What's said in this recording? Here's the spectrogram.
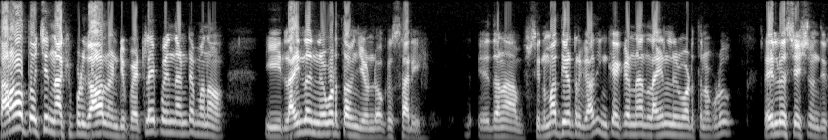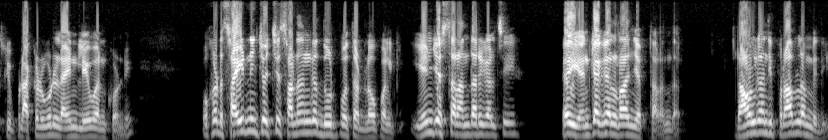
తర్వాత వచ్చి నాకు ఇప్పుడు కావాలండి. ఇప్పుడు ఎట్లయిపోయిందంటే మనం ఈ లైన్లో నిలబడతాం చూడండి ఒకసారి. ఏదైనా సినిమా థియేటర్ కాదు ఇంకెక్కడైనా లైన్లో నిలబడుతున్నప్పుడు రైల్వే స్టేషన్ తీసుకు ఇప్పుడు అక్కడ కూడా లైన్ లేవు అనుకోండి ఒకటి సైడ్ నుంచి వచ్చి సడన్గా దూరిపోతాడు లోపలికి. ఏం చేస్తారు అందరు కలిసి? ఏ వెనకగలరా అని చెప్తారు అందరు. రాహుల్ గాంధీ ప్రాబ్లం ఇది.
